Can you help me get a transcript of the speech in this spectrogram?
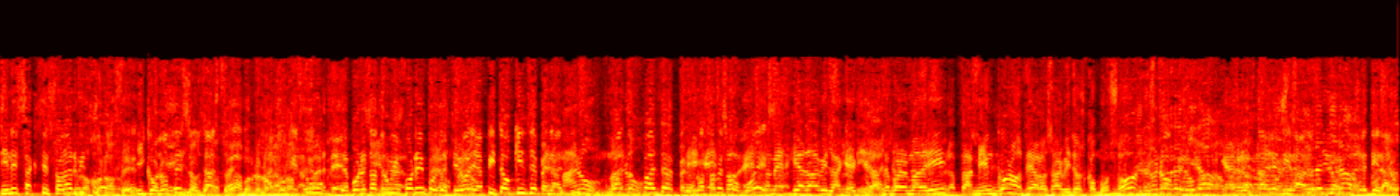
tienes acceso al árbitro conoce. y conoce esos datos. te pones a hacer un informe y puedes decir, oye, ha pitado 15 penaltis. ¿Cuántas faltas? Pero no sabes cómo es. Mejía Dávila, que, hace por el Madrid, también conoce a los árbitros como son. No, no, pero, está retirado. Está retirado.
